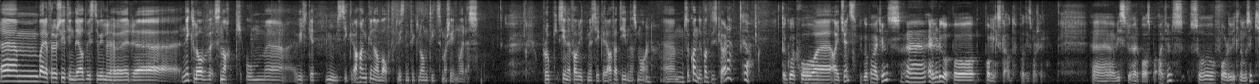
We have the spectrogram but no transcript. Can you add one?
Um, bare for å skyte inn det at hvis du vil høre uh, Nick Love snakke om uh, hvilke musikere han kunne ha valgt hvis han fikk låne tidsmaskinen vår Plukk sine favorittmusikere fra tidenes morgen. um, så kan du faktisk høre det Ja. Det går på eh, iTunes. Du går på iTunes, uh, eller du går på, på Mixcloud på tidsmaskinen. Uh, hvis du hører på oss på iTunes, så får du ikke noe musikk.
